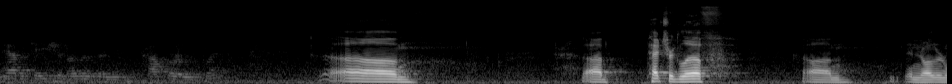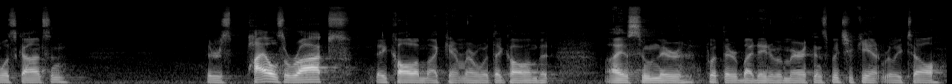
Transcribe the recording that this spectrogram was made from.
inhabitation other than copper and flint? Um, uh, petroglyph, um, in northern Wisconsin. There's piles of rocks. They call them, I can't remember what they call them, but I assume they're put there by Native Americans, but you can't really tell.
